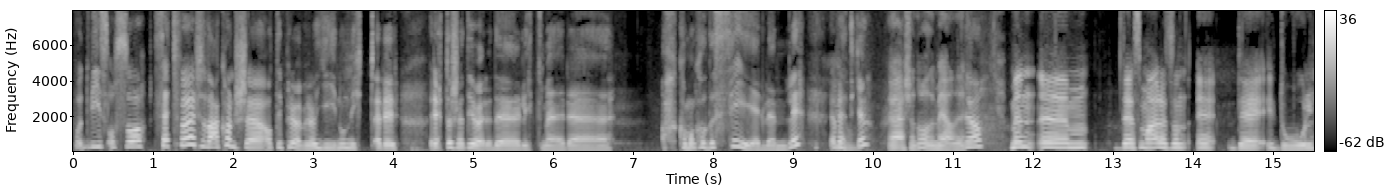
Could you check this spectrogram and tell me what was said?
på et vis også sett før, så det er kanskje at de prøver å gi noe nytt, eller rett og slett gjøre det litt mer eh, Kan man kalle det seervennlig? Jeg vet ikke. Ja, jeg skjønner hva du mener. Ja. Men um, det som er at sånn, eh, Det Idol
